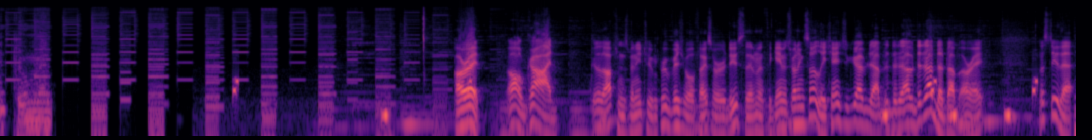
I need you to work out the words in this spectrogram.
Clintombment. Alright. Oh god. Go to the options menu to improve visual effects or reduce them if the game is running slowly. Change the Alright. Let's do that.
